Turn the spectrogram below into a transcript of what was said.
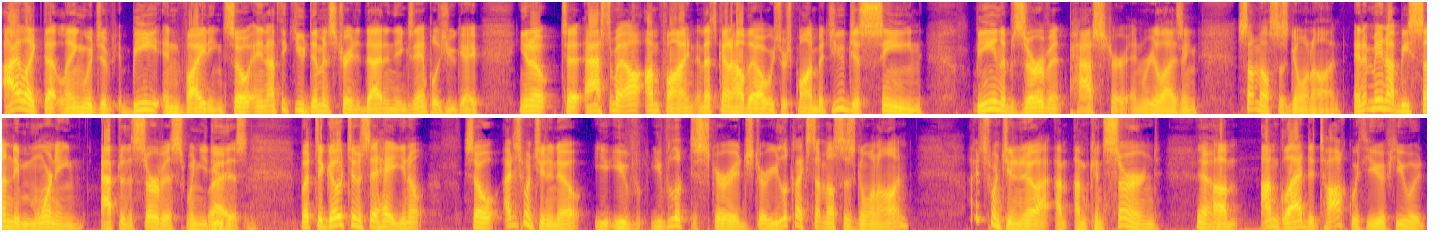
I like that language of be inviting. So and I think you demonstrated that in the examples you gave. You know, to ask them, oh, I'm fine, and that's kind of how they always respond. But you've just seen being observant pastor and realizing something else is going on. And it may not be Sunday morning after the service when you do Right. this, but to go to and say, hey, you know, so I just want you to know you, you've you've looked discouraged or you look like something else is going on. I just want you to know I, I'm, I'm concerned. Yeah. Um, I'm glad to talk with you if you would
